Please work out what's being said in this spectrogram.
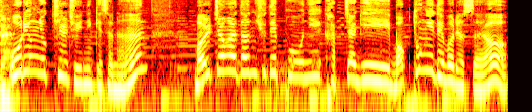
네. 5667 주인님께서는 멀쩡하던 휴대폰이 갑자기 먹통이 돼버렸어요.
